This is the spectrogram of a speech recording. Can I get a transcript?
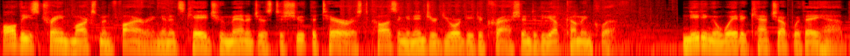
All these trained marksmen firing and it's Cage who manages to shoot the terrorist causing an injured Yorgi to crash into the upcoming cliff. Needing a way to catch up with Ahab,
